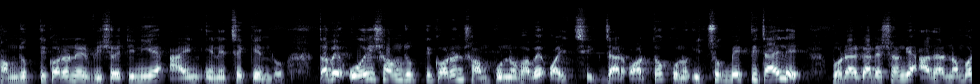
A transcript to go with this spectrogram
সংযুক্তিকরণের বিষয়টি নিয়ে আইন এনেছে কেন্দ্র। তবে ওই সংযুক্তিকরণ সম্পূর্ণভাবে ঐচ্ছিক, যার অর্থ কোনো ইচ্ছুক ব্যক্তি চাইলে ভোটার কার্ডের সঙ্গে আধার নম্বর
